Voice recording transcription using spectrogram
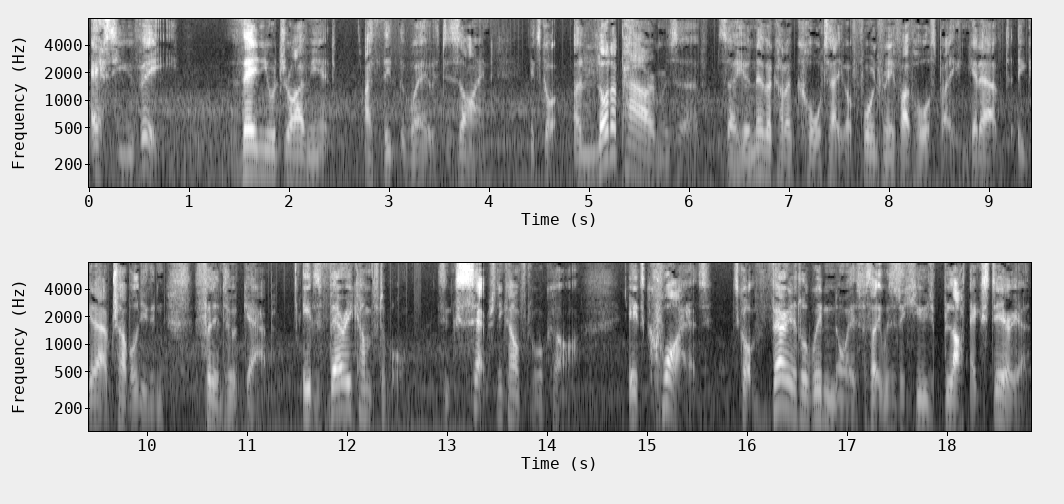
SUV, then you're driving it, I think, the way it was designed. It's got a lot of power in reserve, so you're never kind of caught out. You've got 425 horsepower. You can get out, you get out of trouble. You can fill into a gap. It's very comfortable. It's an exceptionally comfortable car. It's quiet. It's got very little wind noise for something with such a huge bluff exterior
